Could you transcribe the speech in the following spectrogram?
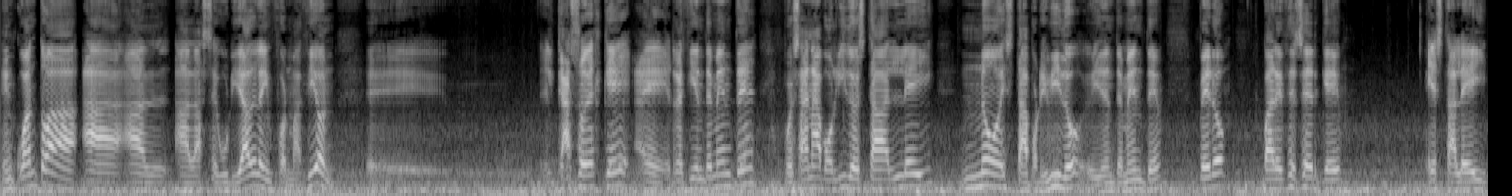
en cuanto a, la seguridad de la información. El caso es que eh, recientemente pues han abolido esta ley, no está prohibido, evidentemente, pero parece ser que esta ley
